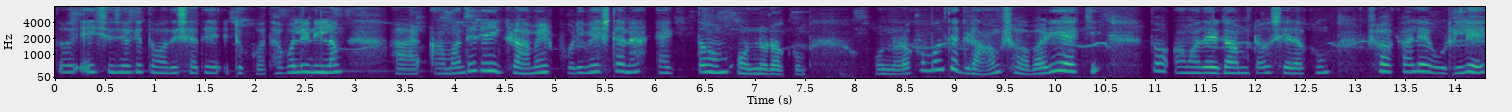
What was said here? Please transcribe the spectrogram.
তো এই সুযোগে তোমাদের সাথে একটু কথা বলে নিলাম। আর আমাদের এই গ্রামের পরিবেশটা না, একদম অন্যরকম। অন্যরকম বলতে গ্রাম সবারই একই। তো আমাদের গ্রামটাও সেরকম। সকালে উঠলে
